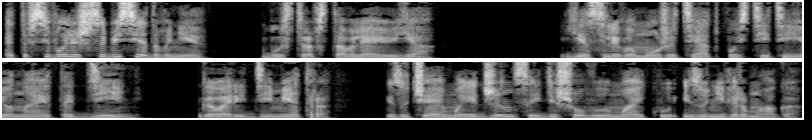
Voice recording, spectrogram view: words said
«Это всего лишь собеседование», — быстро вставляю я. «Если вы можете отпустить ее на этот день», — говорит Диметра, изучая мои джинсы и дешевую майку из универмага.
